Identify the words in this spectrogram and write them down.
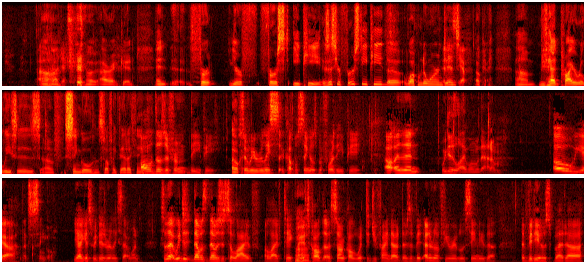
uh, Uh-huh. project. oh, all right, good. And uh, for your f- first EP, is this your first EP? The Welcome to Warren Dunes. yep. Okay. Um, you've had prior releases of singles and stuff like that. I think. All of those are from the EP. Okay. So we released a couple singles before the EP, uh, and then we did a live one with adam oh yeah, that's a single yeah, I guess we did release that one. So that we did that was that was just a live a live take. Uh-huh. It's called a song called "What Did You Find Out." There's a vid- I don't know if you were able to see any of the the videos, but uh,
